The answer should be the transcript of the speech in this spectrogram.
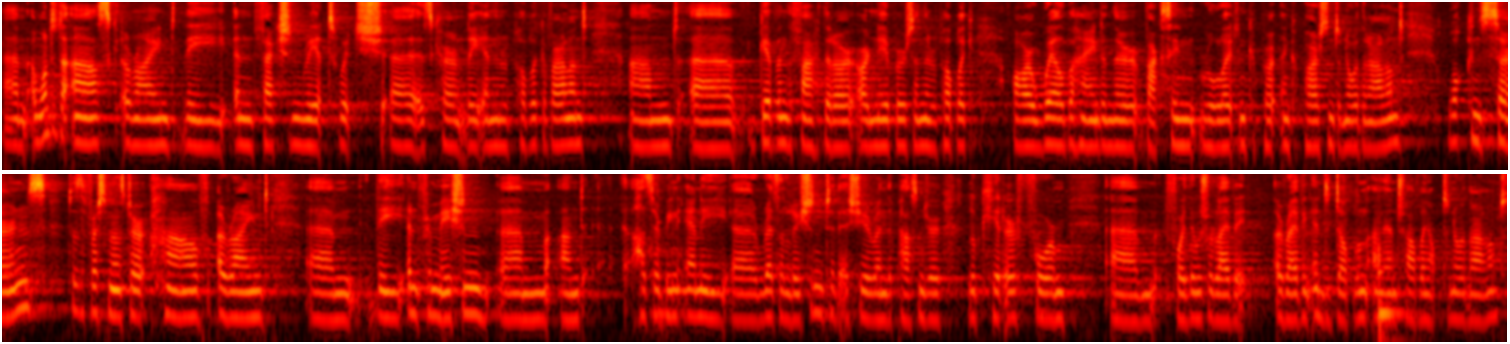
Um, I wanted to ask around the infection rate which uh, is currently in the Republic of Ireland And uh, given the fact that our, our neighbours in the Republic are well behind in their vaccine rollout in, compar in comparison to Northern Ireland, what concerns does the First Minister have around um, the information um, and has there been any uh, resolution to the issue around the passenger locator form um, for those arriving into Dublin and then travelling up to Northern Ireland?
